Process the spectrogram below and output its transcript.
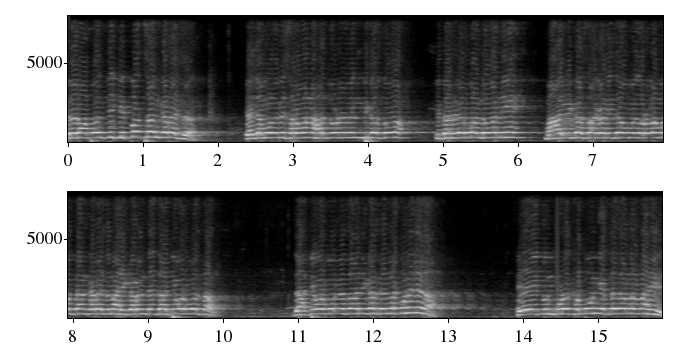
तर आपण ती कितपत सहन करायचं? त्याच्यामुळे मी सर्वांना हात जोडून विनंती करतो की धनगर बांधवांनी महाविकास आघाडीच्या उमेदवाराला मतदान करायचं नाही कारण ते जातीवर बोलतात. जातीवर बोलण्याचा अधिकार त्यांना कोणी दिला हे इथून पुढे खपवून घेतलं जाणार नाही.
